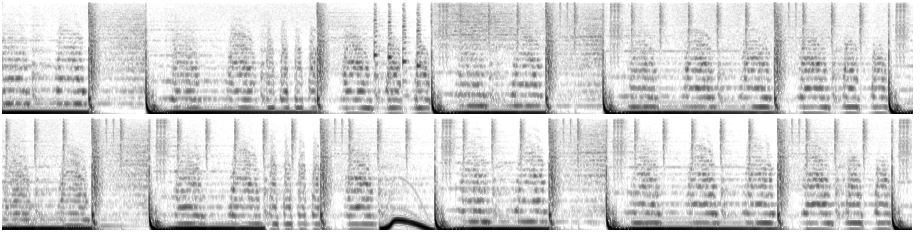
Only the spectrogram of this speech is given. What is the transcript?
Bye. Thank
